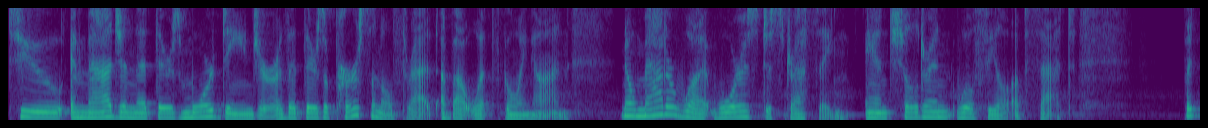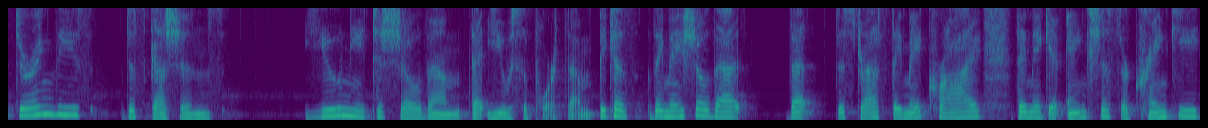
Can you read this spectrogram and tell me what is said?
to imagine that there's more danger that there's a personal threat about what's going on. No matter what, war is distressing and children will feel upset. But during these discussions, you need to show them that you support them because they may show that that distress. They may cry, they may get anxious or cranky,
